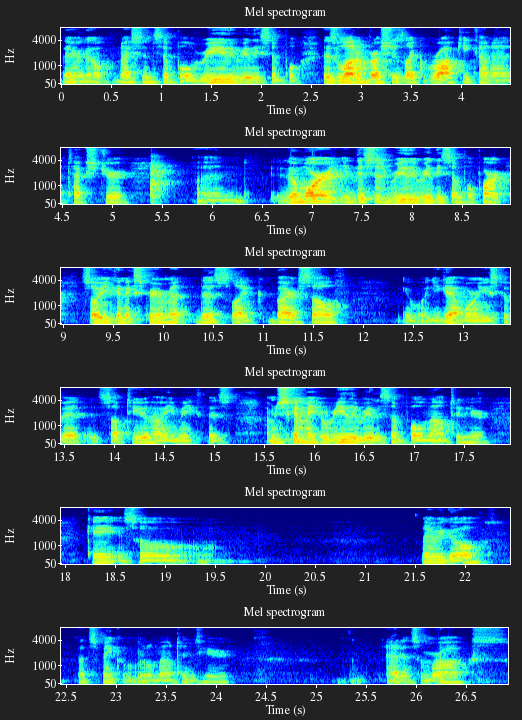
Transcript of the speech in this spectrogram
There you go, nice and simple, really, really simple. There's a lot of brushes like rocky kind of texture, and the more, this is really, really simple part. So you can experiment this like by yourself when you get more used to it, it's up to you how you make this. I'm just going to make a really, really simple mountain here. Okay, so there we go. Let's make a little mountains here. Add in some rocks.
